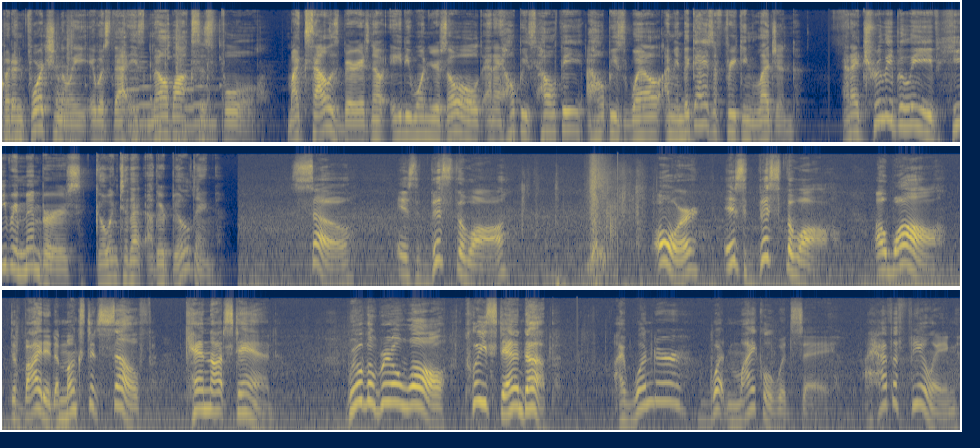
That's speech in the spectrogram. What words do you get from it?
but unfortunately it was that his mailbox is full. Mike Salisbury is now 81 years old, and I hope he's healthy, I hope he's well. I mean, the guy's a freaking legend. And I truly believe he remembers going to that other building. So, is this the wall? Or is this the wall? A wall divided amongst itself cannot stand. Will the real wall please stand up? I wonder what Michael would say. I have a feeling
